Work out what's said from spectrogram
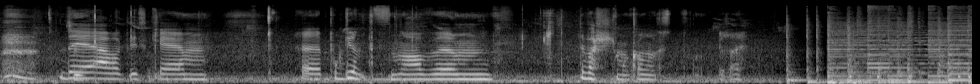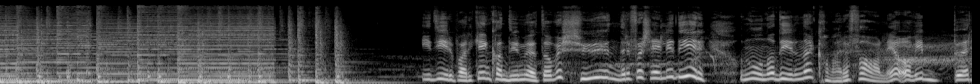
Det er faktisk eh, på grensen av um, det verste man kan ønske seg. I Dyreparken kan du møte over 700 forskjellige dyr. Og Noen av dyrene kan være farlige, og vi bør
